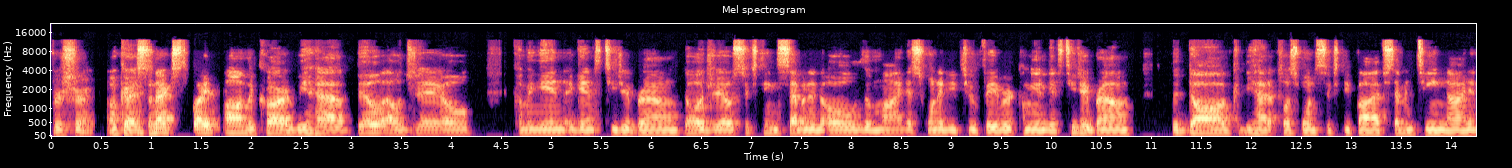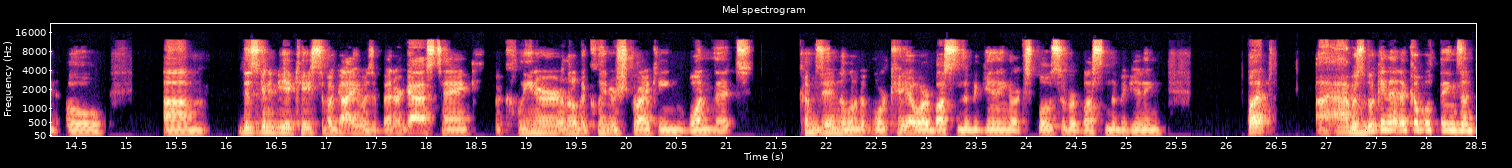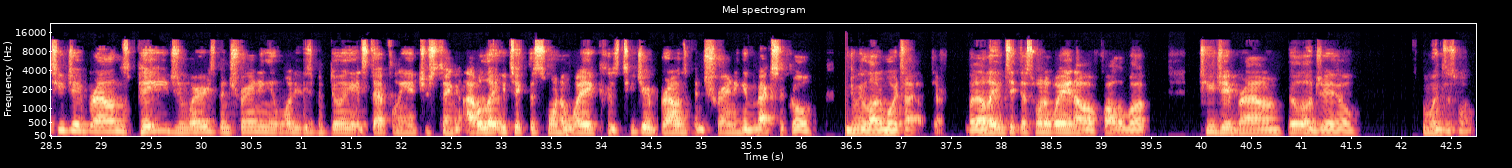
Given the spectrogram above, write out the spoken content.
For sure. Okay, so next fight on the card we have Bill Algeo coming in against TJ Brown. Bill Algeo 16 7 and 0, the minus 182 favorite coming in against TJ Brown. The dog could be had at plus 165, 17 9 and 0. Um, this is going to be a case of a guy who has a better gas tank, a cleaner, a little bit cleaner striking, one that comes in a little bit more KO or bust in the beginning or explosive or bust in the beginning. But I, I was looking at a couple things on TJ Brown's page and where he's been training and what he's been doing. It's definitely interesting. I will let you take this one away because TJ Brown's been training in Mexico and doing a lot of Muay Thai up there. But I'll let you take this one away and I'll follow up. TJ Brown, Bill Algeo. Who wins this one?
